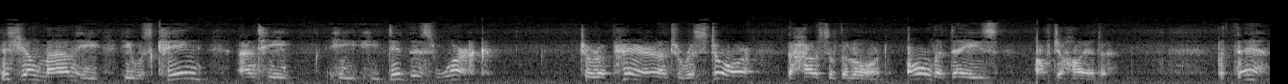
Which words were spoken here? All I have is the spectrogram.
This young man, he, he was king, and he, he, he did this work to repair and to restore the house of the Lord all the days of Jehoiada. But then,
